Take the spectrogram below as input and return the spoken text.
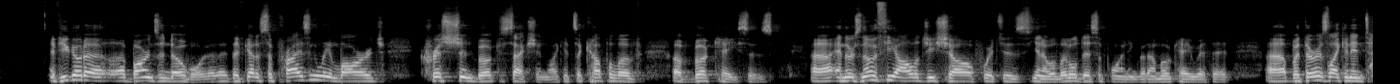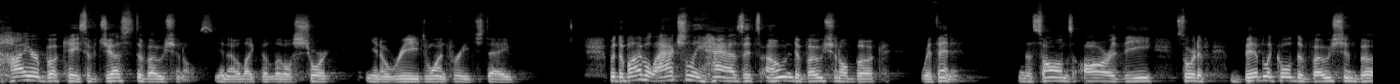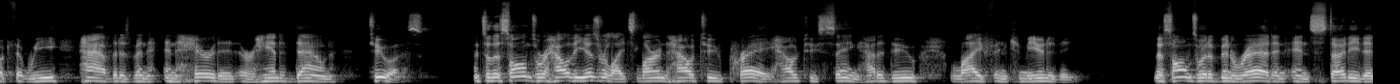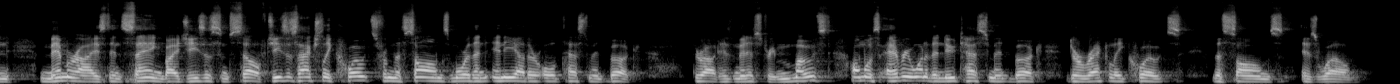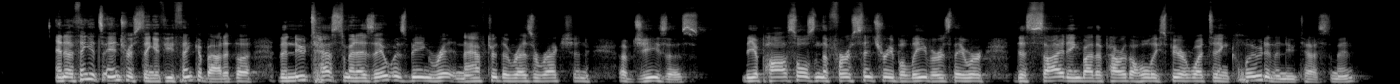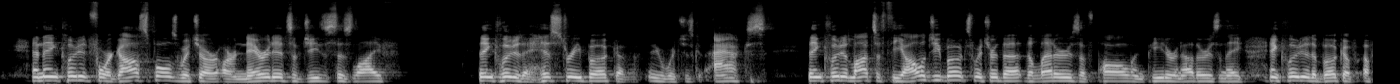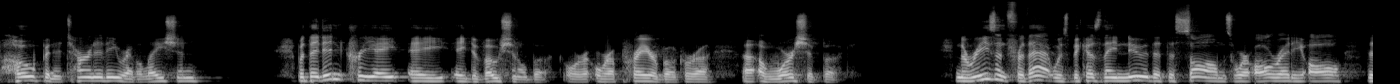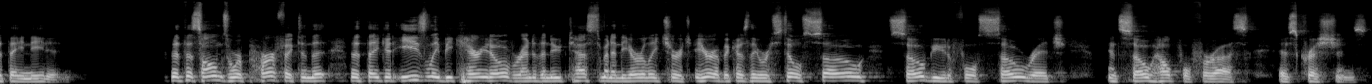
If you go to uh, Barnes and Noble, they've got a surprisingly large Christian book section, like it's a couple of, of bookcases. Uh, and there's no theology shelf, which is, you know, a little disappointing, but I'm okay with it. Uh, but there is like an entire bookcase of just devotionals, you know, like the little short, you know, reads, one for each day. But the Bible actually has its own devotional book within it. And the Psalms are the sort of biblical devotion book that we have that has been inherited or handed down to us. And so the Psalms were how the Israelites learned how to pray, how to sing, how to do life in community. The Psalms would have been read and, and studied and memorized and sang by Jesus himself. Jesus actually quotes from the Psalms more than any other Old Testament book throughout his ministry. Most, almost every one of the New Testament book directly quotes the Psalms as well. And I think it's interesting if you think about it, the, the New Testament, as it was being written after the resurrection of Jesus, the apostles and the first century believers, they were deciding by the power of the Holy Spirit what to include in the New Testament. And they included four gospels, which are, are narratives of Jesus' life. They included a history book, of, which is Acts. They included lots of theology books, which are the, the letters of Paul and Peter and others, and they included a book of, of hope and eternity, Revelation. But they didn't create a, a devotional book or, or a prayer book or a, a worship book. And the reason for that was because they knew that the Psalms were already all that they needed that the Psalms were perfect and that, that they could easily be carried over into the New Testament in the early church era because they were still so, so beautiful, so rich, and so helpful for us as Christians.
